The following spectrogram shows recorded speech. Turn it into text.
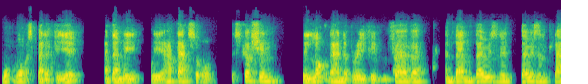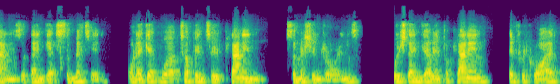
what, what's better for you? And then we we have that sort of discussion. We lock down the brief even further, and then those are the, those are the plans that then get submitted, or they get worked up into planning submission drawings, which then go in for planning if required.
